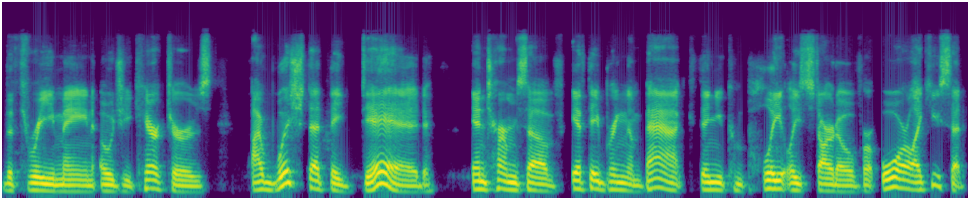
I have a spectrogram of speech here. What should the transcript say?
the three main OG characters. I wish that they did in terms of if they bring them back, then you completely start over. Or, like you said,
